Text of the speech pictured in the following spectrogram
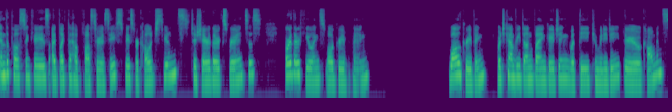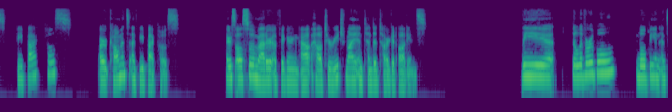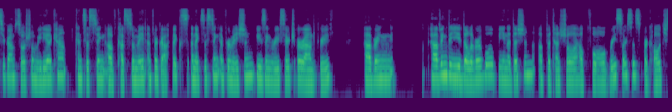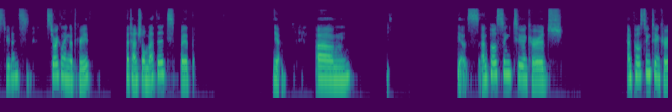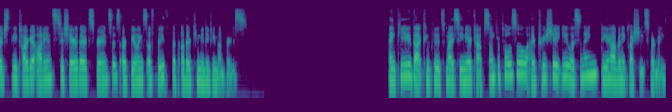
In the posting phase, I'd like to help foster a safe space for college students to share their experiences or their feelings while grieving. While grieving, which can be done by engaging with the community through comments, feedback posts, or comments and feedback posts. There's also a matter of figuring out how to reach my intended target audience. The deliverable will be an Instagram social media account consisting of custom-made infographics and existing information using research around grief, having having the deliverable be an addition of potential helpful resources for college students struggling with grief, potential methods with, yeah. Um, yes, and posting to encourage and posting to encourage the target audience to share their experiences or feelings of grief with other community members. Thank you. That concludes my senior capstone proposal. I appreciate you listening. Do you have any questions for me?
